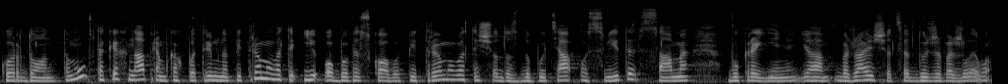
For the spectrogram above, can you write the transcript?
кордон. Тому в таких напрямках потрібно підтримувати і обов'язково підтримувати щодо здобуття освіти саме в Україні. Я вважаю, що це дуже важливо.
